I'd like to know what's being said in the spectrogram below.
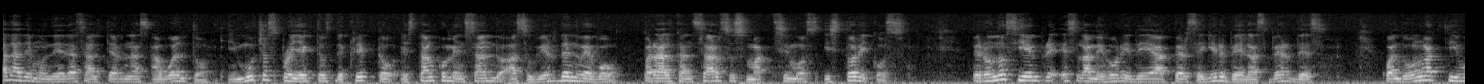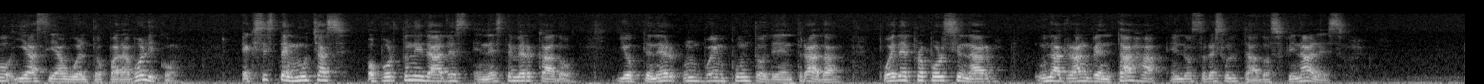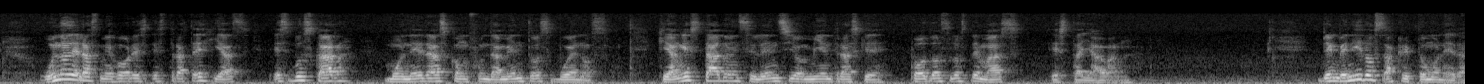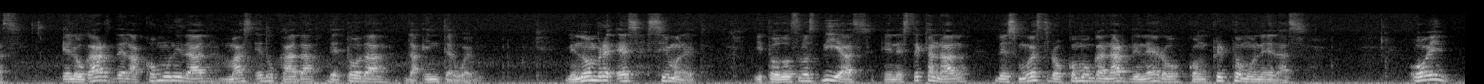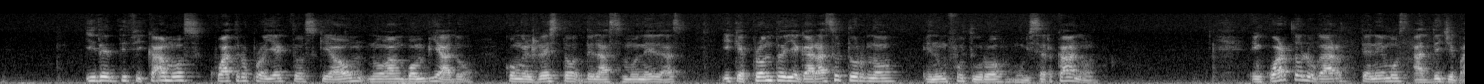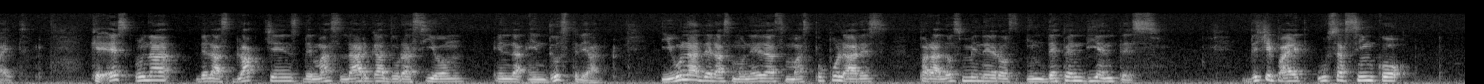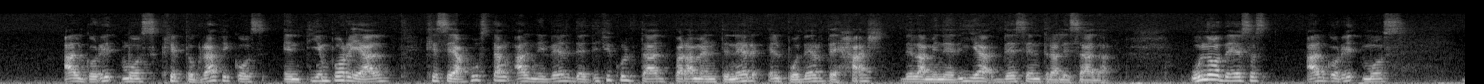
de monedas alternas ha vuelto y muchos proyectos de cripto están comenzando a subir de nuevo para alcanzar sus máximos históricos. Pero no siempre es la mejor idea perseguir velas verdes cuando un activo ya se ha vuelto parabólico. Existen muchas oportunidades en este mercado y obtener un buen punto de entrada puede proporcionar una gran ventaja en los resultados finales. Una de las mejores estrategias es buscar monedas con fundamentos buenos, que han estado en silencio mientras que todos los demás estallaban. Bienvenidos a Criptomonedas, el hogar de la comunidad más educada de toda la interweb. Mi nombre es Simonet y todos los días en este canal les muestro cómo ganar dinero con criptomonedas. Hoy identificamos cuatro proyectos que aún no han bombeado con el resto de las monedas y que pronto llegará su turno en un futuro muy cercano. En cuarto lugar tenemos a Digibyte, que es una de las blockchains de más larga duración en la industria y una de las monedas más populares para los mineros independientes. Digibyte usa cinco algoritmos criptográficos en tiempo real que se ajustan al nivel de dificultad para mantener el poder de hash de la minería descentralizada. Uno de esos algoritmos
